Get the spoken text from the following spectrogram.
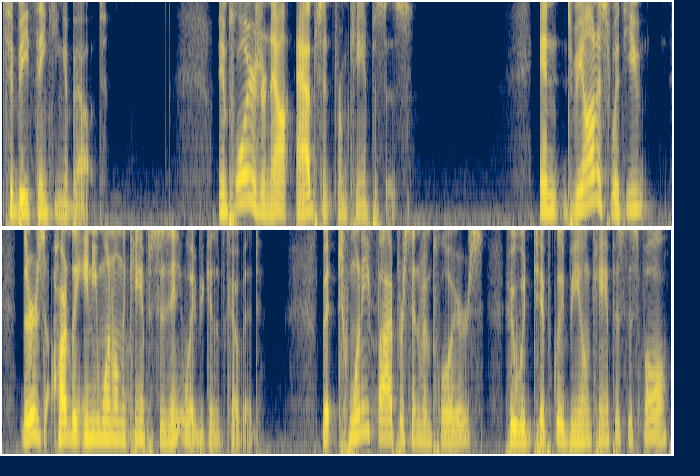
to be thinking about. Employers are now absent from campuses. And to be honest with you, there's hardly anyone on the campuses anyway because of COVID. But 25% of employers who would typically be on campus this fall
